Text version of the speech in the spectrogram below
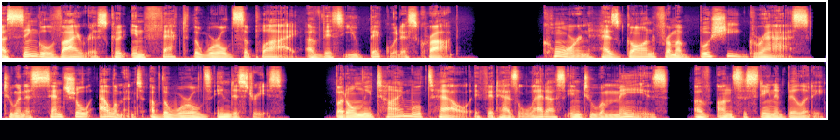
A single virus could infect the world's supply of this ubiquitous crop corn has gone from a bushy grass to an essential element of the world's industries. But only time will tell if it has led us into a maze of unsustainability.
